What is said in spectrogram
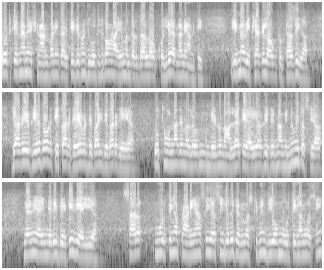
ਉੱਠ ਕੇ ਇਹਨਾਂ ਨੇ ਇਸ਼ਨਾਨ ਪਾਣੀ ਕਰਕੇ ਜਦੋਂ ਜੋਤ ਜਗਾਉਣ ਆਏ ਮੰਦਿਰ ਦਾ ਲੋਕ ਖੋਲ੍ਹਿਆ ਇਹਨਾਂ ਨੇ ਆਣ ਕੇ। ਇਹਨਾਂ ਵੇਖਿਆ ਕਿ ਲੋਕ ਟੁੱਟਾ ਸੀਗਾ। ਜਦ ਇਹ ਫੇਰ ਦੌੜ ਕੇ ਘਰ ਗਏ, ਵੱਡੇ ਭਾਜੀ ਦੇ ਘਰ ਗਏ ਆ। ਉੱਥੋਂ ਉਹਨਾਂ ਦੇ ਮਤਲਬ ਮੁੰਡੇ ਨੂੰ ਨਾਲ ਲੈ ਕੇ ਆਏ ਆ। ਫਿਰ ਇਹਨਾਂ ਮੈਨੂੰ ਵੀ ਦੱਸਿਆ, ਮੈਂ ਵੀ ਆਈ, ਮੇਰੀ ਬੇਟੀ ਵੀ ਆਈ ਆ। ਸਰ, ਮੂਰਤੀਆਂ ਪੁਰਾਣੀਆਂ ਸੀ, ਅਸੀਂ ਜਦੋਂ ਜਨਮ ਅਸ਼ਟਮੀ ਹੁੰਦੀ ਉਹ ਮੂਰਤੀਆਂ ਨੂੰ ਅਸੀਂ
